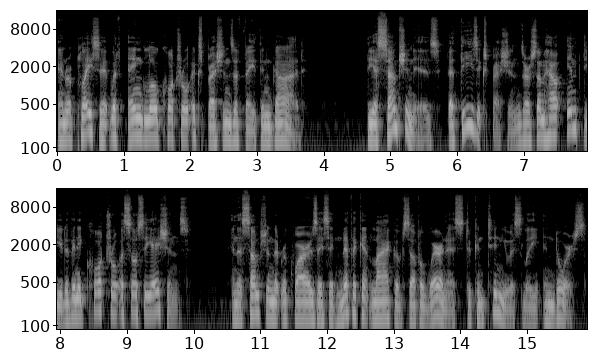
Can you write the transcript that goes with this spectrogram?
and replace it with Anglo cultural expressions of faith in God. The assumption is that these expressions are somehow emptied of any cultural associations, an assumption that requires a significant lack of self awareness to continuously endorse.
